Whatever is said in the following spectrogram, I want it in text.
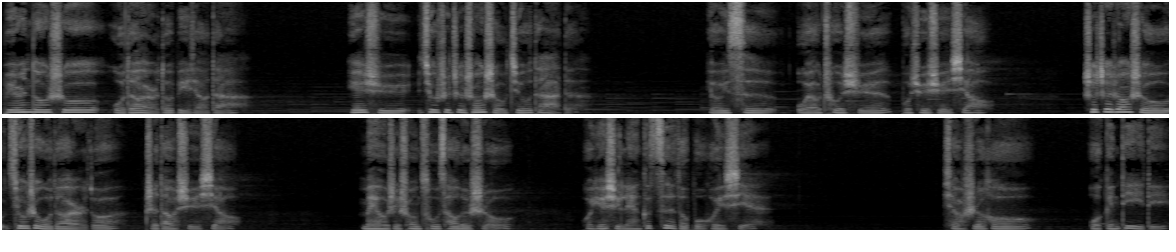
别人都说我的耳朵比较大，也许就是这双手揪大的。有一次我要辍学不去学校，是这双手揪着我的耳朵直到学校。没有这双粗糙的手，我也许连个字都不会写。小时候，我跟弟弟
